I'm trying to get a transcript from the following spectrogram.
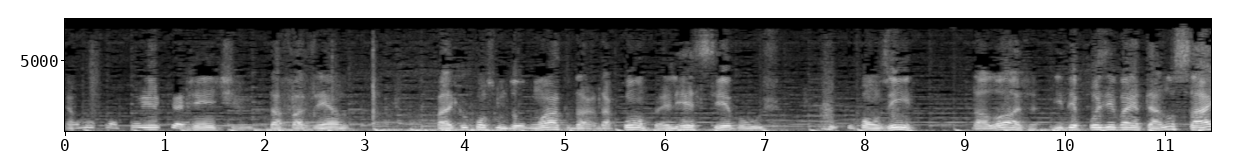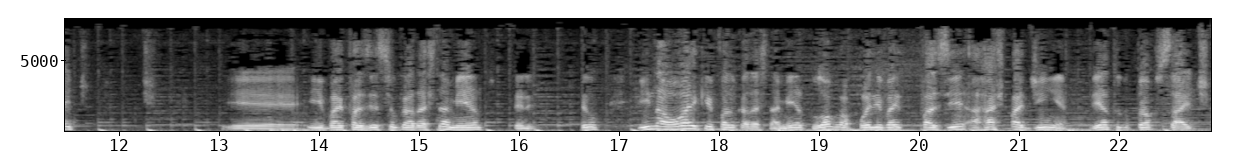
é uma campanha que a gente está fazendo para que o consumidor, no ato da, da compra, ele receba os, o cupomzinho da loja e depois ele vai entrar no site é, e vai fazer seu cadastramento, entendeu? E na hora que ele faz o cadastramento, logo após ele vai fazer a raspadinha dentro do próprio site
